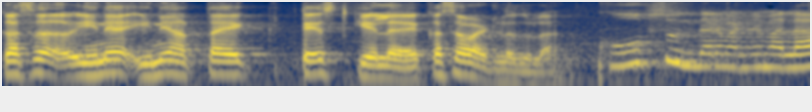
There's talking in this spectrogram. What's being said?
कसं हिने हिने आत्ता एक टेस्ट केलं आहे कसं वाटलं तुला? खूप सुंदर. म्हणजे मला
